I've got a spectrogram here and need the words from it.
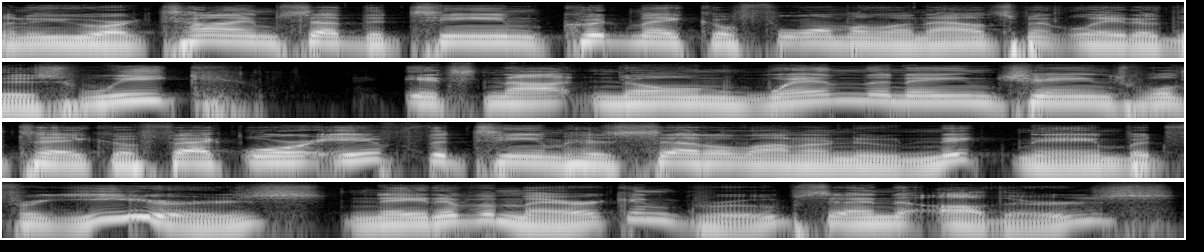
The New York Times said the team could make a formal announcement later this week. It's not known when the name change will take effect or if the team has settled on a new nickname, but for years, Native American groups and others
